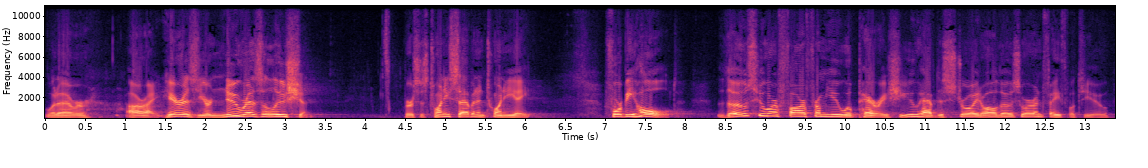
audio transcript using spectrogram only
whatever. All right, here is your new resolution verses 27 and 28. For behold, those who are far from you will perish. You have destroyed all those who are unfaithful to you.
